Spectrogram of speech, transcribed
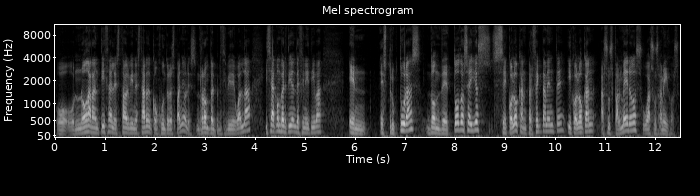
o, o, no garantiza el estado del bienestar del conjunto de los españoles. Rompe el principio de igualdad y se ha convertido, en definitiva, en estructuras donde todos ellos se colocan perfectamente y colocan a sus palmeros o a sus amigos.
